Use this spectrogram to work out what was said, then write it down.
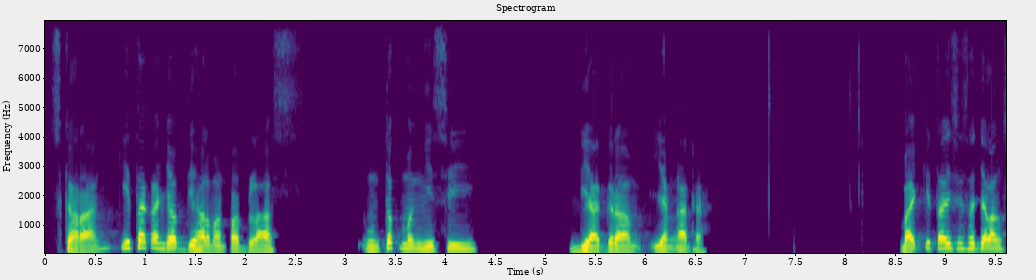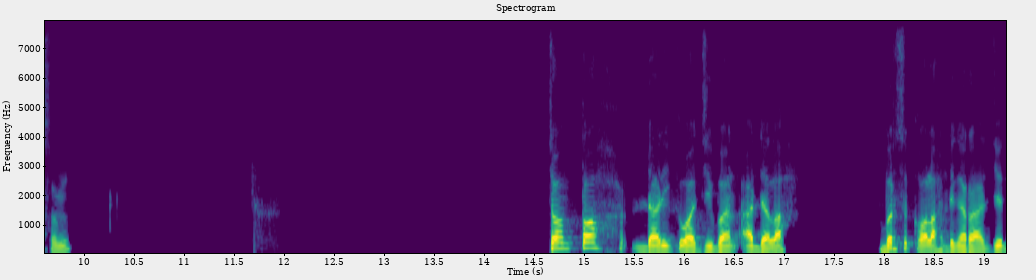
Sekarang kita akan jawab di halaman 14 untuk mengisi diagram yang ada. Baik, kita isi saja langsung. Contoh dari kewajiban adalah bersekolah dengan rajin,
